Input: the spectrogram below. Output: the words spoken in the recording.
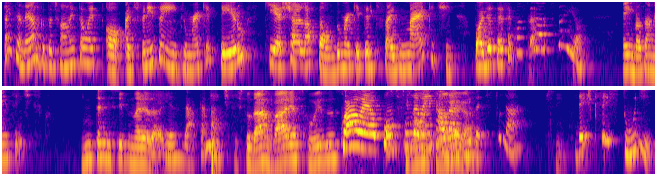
Tá entendendo o que eu tô te falando? Então, é, ó, a diferença entre o marqueteiro, que é charlatão, do marqueteiro que faz marketing, pode até ser considerado isso daí, ó. É embasamento científico. Interdisciplinariedade. Exatamente. Estudar várias coisas. Qual é o ponto fundamental da vida? Estudar. Sim. Desde que você estude.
